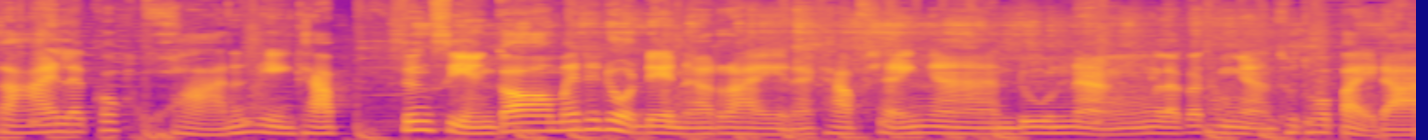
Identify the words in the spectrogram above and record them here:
ซ้ายแล้วก็ขวานั่นเองครับซึ่งเสียงก็ไม่ได้โดดเด่นอะไรนะครับ ใช้งานดูหนังแล้วก็ทำงานทั่วๆไปได้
